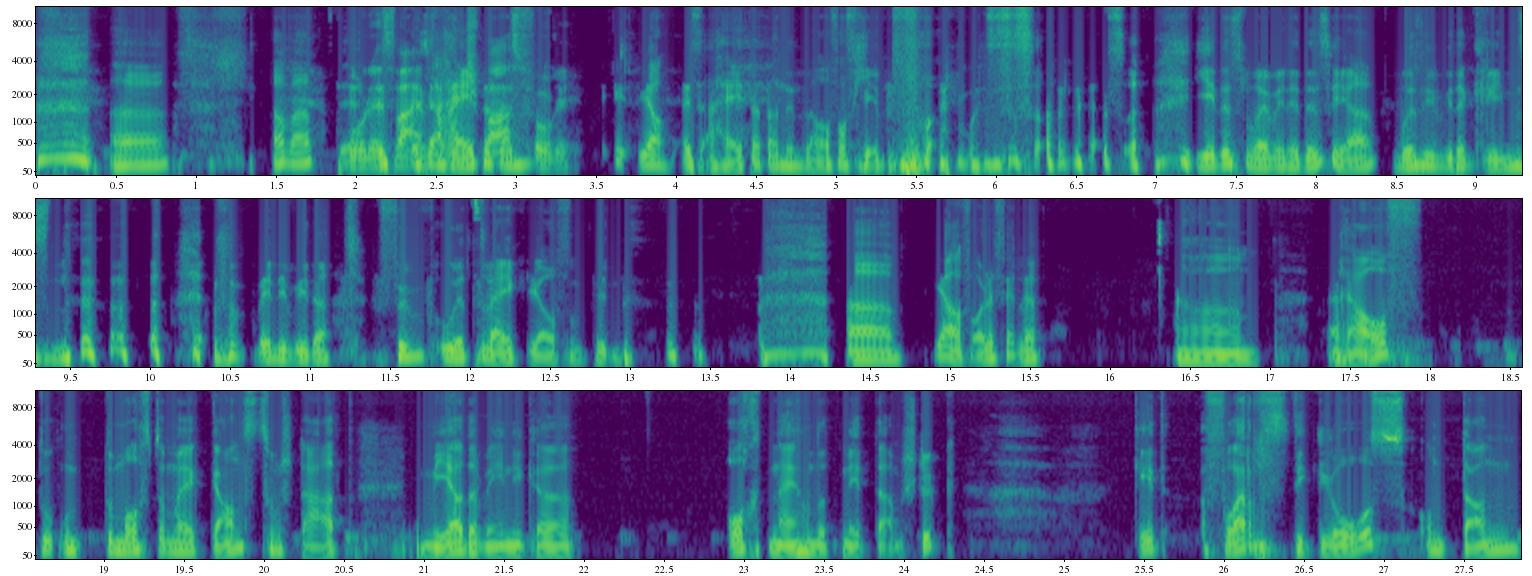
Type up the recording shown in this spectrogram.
Äh, aber Oder es war einfach ein Spaßvogel. Ja, es erheitert dann den Lauf auf jeden Fall, muss ich sagen. Also jedes Mal, wenn ich das höre, muss ich wieder grinsen, wenn ich wieder 5 Uhr 2 gelaufen bin. äh, ja, auf alle Fälle. Ähm, rauf du, und du machst einmal ganz zum Start mehr oder weniger 800, 900 Meter am Stück, geht forstig los und dann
